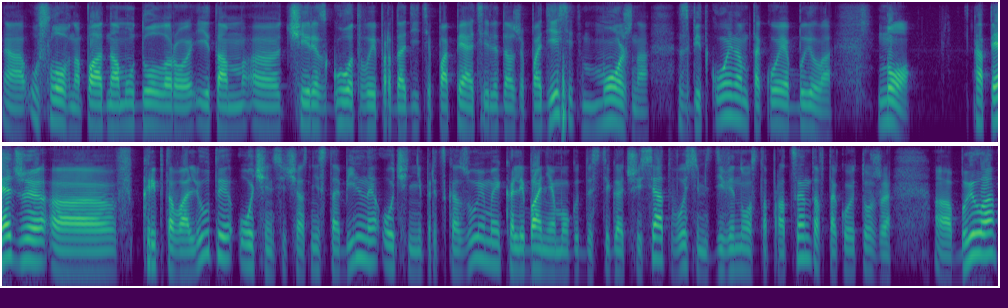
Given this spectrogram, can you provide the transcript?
а, условно по одному доллару и там а, через год вы продадите по 5 или даже по 10, можно. С биткоином такое было. Но Опять же, а, криптовалюты очень сейчас нестабильные, очень непредсказуемые. Колебания могут достигать 60, 80, 90 процентов. Такое тоже а, было.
